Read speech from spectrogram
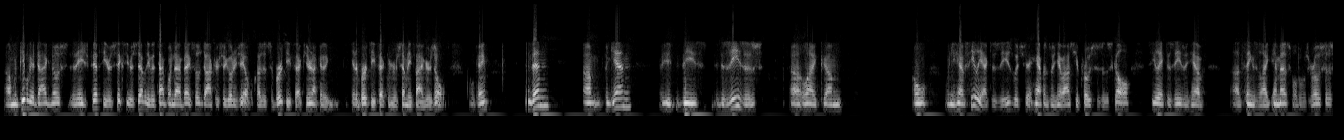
Um, when people get diagnosed at age 50 or 60 or 70 with type 1 diabetics, those doctors should go to jail because it's a birth defect. You're not going to get a birth defect when you're 75 years old. Okay? And then, um, again, these diseases uh, like um, oh when you have celiac disease, which happens when you have osteoporosis of the skull, celiac disease, we have uh, things like MS, multiple sclerosis.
